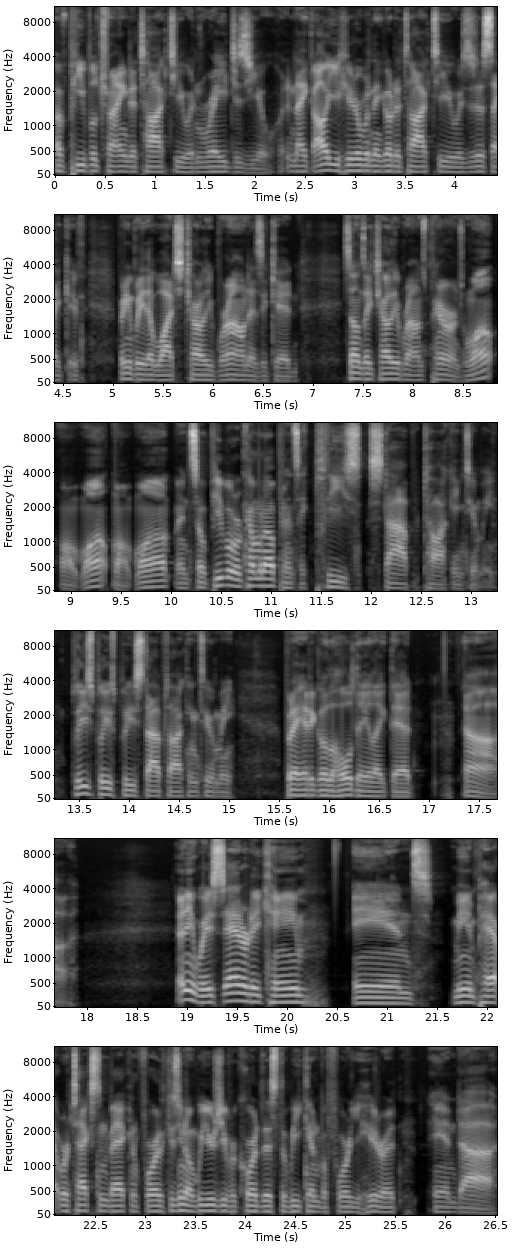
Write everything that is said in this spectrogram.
of people trying to talk to you enrages you. And like all you hear when they go to talk to you is just like if for anybody that watched Charlie Brown as a kid, sounds like Charlie Brown's parents womp womp womp womp womp. And so people were coming up and it's like, please stop talking to me. Please, please, please stop talking to me. But I had to go the whole day like that uh, anyway, Saturday came and me and Pat were texting back and forth because you know we usually record this the weekend before you hear it. And uh,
